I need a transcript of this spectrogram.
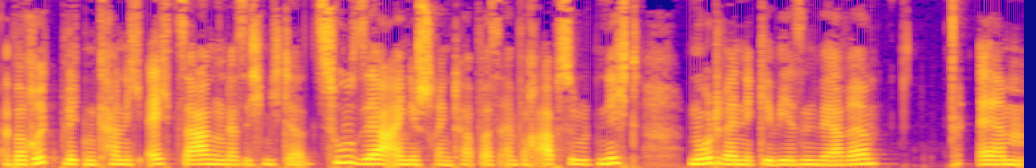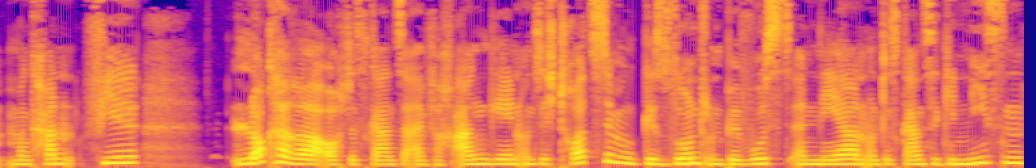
aber rückblickend kann ich echt sagen, dass ich mich da zu sehr eingeschränkt habe, was einfach absolut nicht notwendig gewesen wäre. Ähm, man kann viel lockerer auch das Ganze einfach angehen und sich trotzdem gesund und bewusst ernähren und das Ganze genießen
